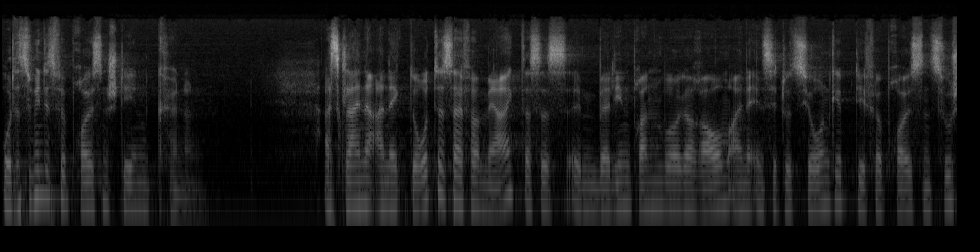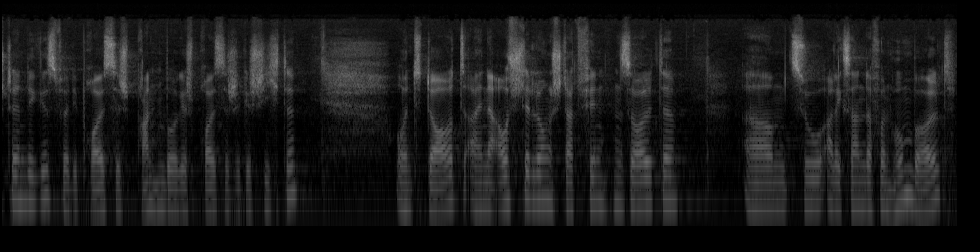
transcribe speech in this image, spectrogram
oder zumindest für Preußen stehen können. Als kleine Anekdote sei vermerkt, dass es im Berlin-Brandenburger Raum eine Institution gibt, die für Preußen zuständig ist, für die preußisch, brandenburgisch-preußische Geschichte. Und dort eine Ausstellung stattfinden sollte ähm, zu Alexander von Humboldt.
